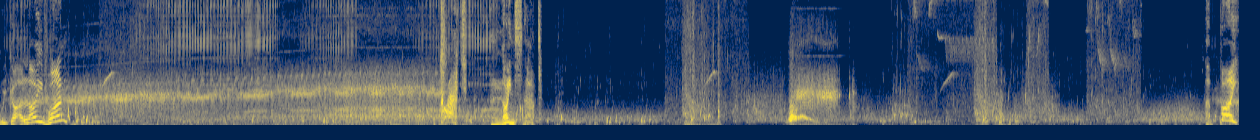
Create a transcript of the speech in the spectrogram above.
We got a live one. Cracked! A line snapped. A bite!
